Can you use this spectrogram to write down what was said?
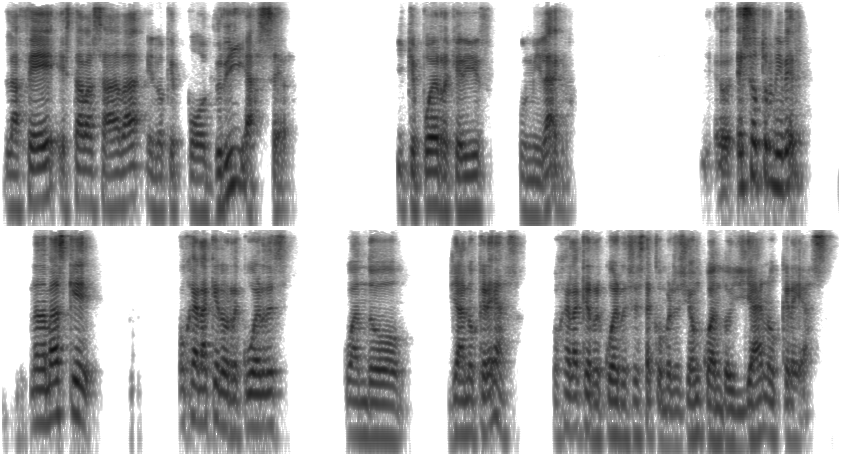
La fe está basada en lo que podría ser y que puede requerir un milagro. Es otro nivel. Nada más que ojalá que lo recuerdes cuando ya no creas. Ojalá que recuerdes esta conversación cuando ya no creas.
